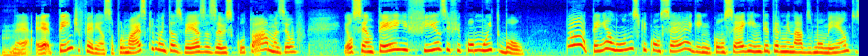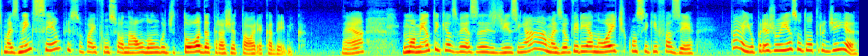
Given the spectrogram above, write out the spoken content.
Uhum. Né? É, tem diferença, por mais que muitas vezes eu escuto, ah, mas eu, eu sentei e fiz e ficou muito bom. Ah, tem alunos que conseguem, conseguem em determinados momentos, mas nem sempre isso vai funcionar ao longo de toda a trajetória acadêmica. Né? No momento em que às vezes eles dizem, ah, mas eu virei à noite e consegui fazer. Tá, e o prejuízo do outro dia?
